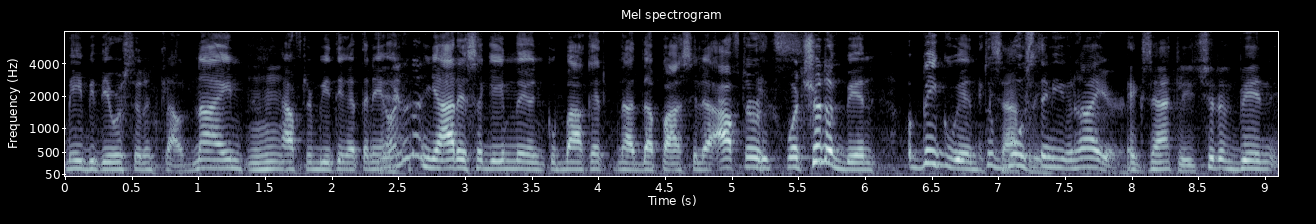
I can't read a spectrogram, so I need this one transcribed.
maybe they were still in cloud 9 Mm-hmm. after beating Ateneo. Ano nangyari sa game na yun kung bakit nadapa sila after It's- what should have been a big win to boost Exactly. them even higher? Exactly. It should have been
